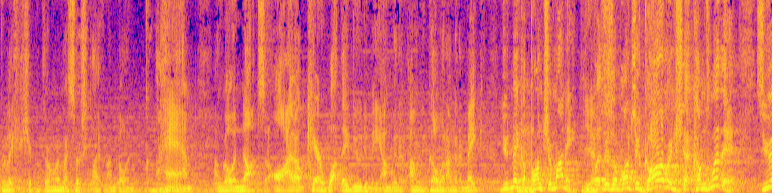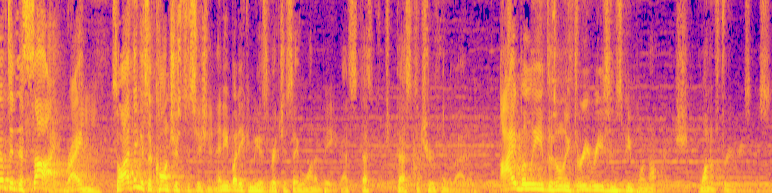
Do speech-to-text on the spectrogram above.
relationship, I'm throwing away my social life, and I'm going ham, I'm going nuts, and oh, I don't care what they do to me, I'm gonna, I'm gonna go and I'm gonna make. it. You'd make a mm. bunch of money, Yes. but there's a bunch of garbage that comes with it. So you have to decide, right? Mm. So I think it's a conscious decision. Anybody can be as rich as they want to be. That's that's that's the true thing about it. I believe there's only three reasons people are not rich. One of three reasons.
